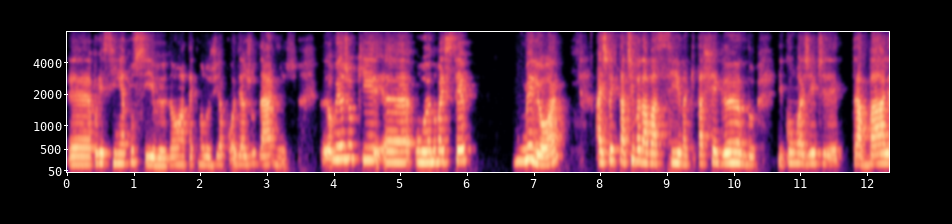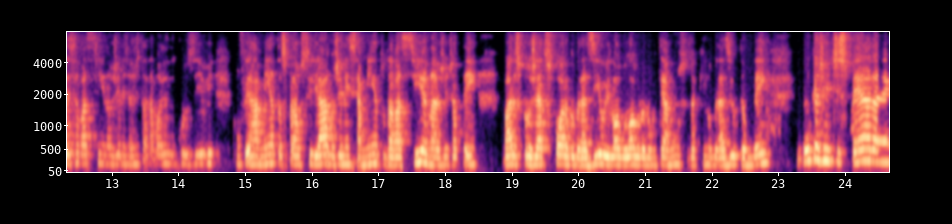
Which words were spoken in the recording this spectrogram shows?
É, porque sim, é possível, então a tecnologia pode ajudar nisso. Então, eu vejo que é, o ano vai ser melhor, a expectativa da vacina que está chegando e como a gente trabalha essa vacina, a gente está trabalhando inclusive com ferramentas para auxiliar no gerenciamento da vacina, a gente já tem vários projetos fora do Brasil e logo, logo nós vamos ter anúncios aqui no Brasil também. Então, o que a gente espera é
